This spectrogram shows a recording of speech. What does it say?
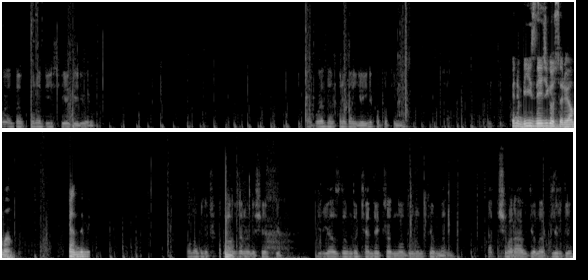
Bu elden sonra DC'ye geliyorum. Elden sonra ben yayını kapatayım ya. Benim bir izleyici gösteriyor ama. Kendimi. Olabilir. Bazen öyle şey yapıyor. Bir yazdığımda kendi ekranın olduğunu unutuyorum ben. Kaç kişi var abi diyorlar. Bir diyor.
